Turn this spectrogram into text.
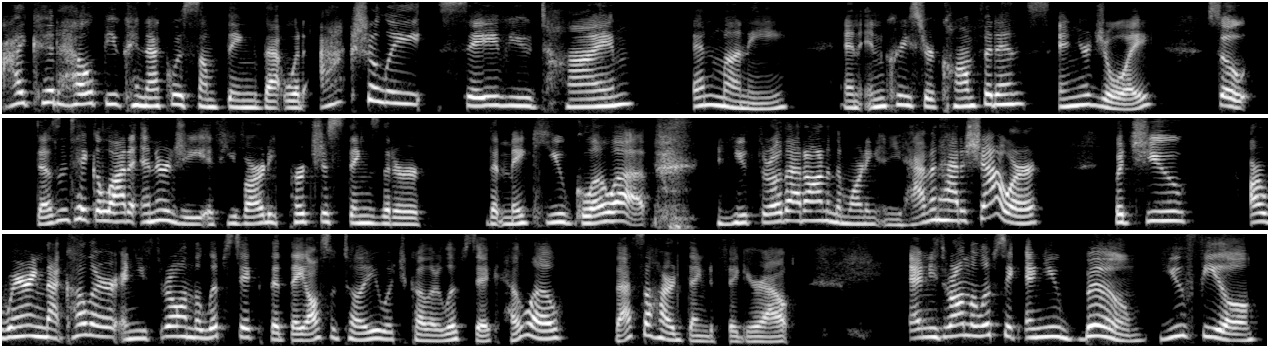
I could help you connect with something that would actually save you time and money and increase your confidence and your joy. So, doesn't take a lot of energy if you've already purchased things that are that make you glow up and you throw that on in the morning and you haven't had a shower, but you are wearing that color and you throw on the lipstick that they also tell you which color lipstick. Hello, that's a hard thing to figure out. And you throw on the lipstick and you boom, you feel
